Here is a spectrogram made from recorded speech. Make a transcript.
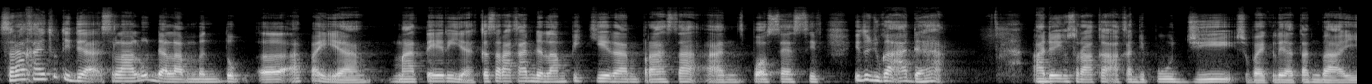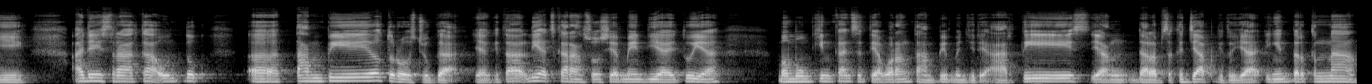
Serakah itu tidak selalu dalam bentuk eh, apa ya materi ya, keserakahan dalam pikiran, perasaan, posesif itu juga ada. Ada yang serakah akan dipuji supaya kelihatan baik. Ada yang serakah untuk uh, tampil terus juga. Ya kita lihat sekarang sosial media itu ya memungkinkan setiap orang tampil menjadi artis yang dalam sekejap gitu ya, ingin terkenal.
